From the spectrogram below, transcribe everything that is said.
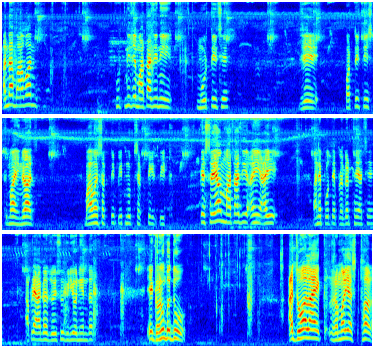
અને બાવન ફૂટની જે માતાજીની મૂર્તિ છે, જે પ્રતિષ્ઠમાં હિંગળાજ બાવન શક્તિપીઠનું શક્તિપીઠ, કે સ્વયં માતાજી અહીં આવી અને પોતે પ્રગટ થયા છે. આપણે આગળ જોઈશું વિડીયોની અંદર. એ ઘણું બધું આ જોવાલાયક રમણીય સ્થળ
